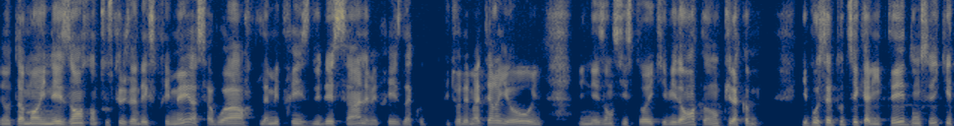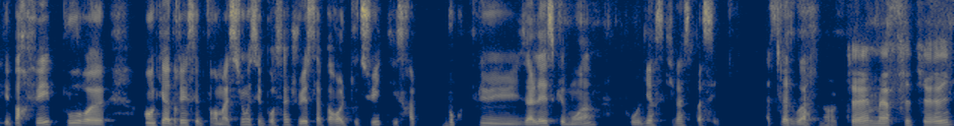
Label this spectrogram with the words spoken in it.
notamment une aisance dans tout ce que je viens d'exprimer, à savoir la maîtrise du dessin, la maîtrise de la culture des matériaux, une, aisance historique évidente. Donc, il, a comme, il possède toutes ces qualités, donc c'est lui qui était parfait pour encadrer cette formation. Et c'est pour ça que je lui laisse la parole tout de suite. Il sera beaucoup plus à l'aise que moi pour vous dire ce qui va se passer. À Ok, merci Thierry.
